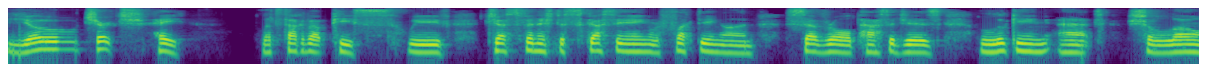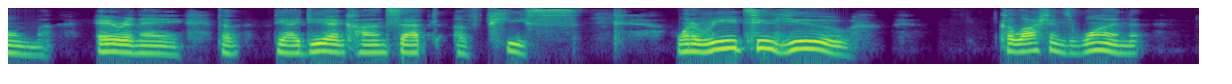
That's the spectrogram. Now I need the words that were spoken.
Yo, church. Hey, let's talk about peace. We've just finished discussing, reflecting on several passages, looking at shalom, eirene, the, the idea and concept of peace. I want to read to you Colossians 1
